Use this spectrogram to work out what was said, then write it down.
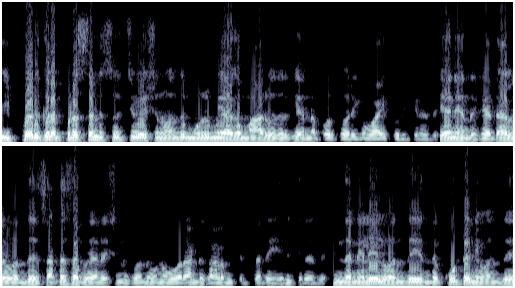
இப்ப இருக்கிற பிரசன்ட் சுச்சுவேஷன் வந்து முழுமையாக மாறுவதற்கு என்னை பொறுத்த வரைக்கும் வாய்ப்பு இருக்கிறது. ஏன் என்று கேட்டால் வந்து சட்டசபை எலெக்ஷனுக்கு வந்து இன்னும் ஓராண்டு காலம் கிட்டத்தட்ட இருக்கிறது. இந்த நிலையில் வந்து இந்த கூட்டணி வந்து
